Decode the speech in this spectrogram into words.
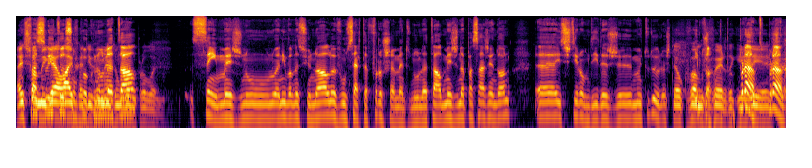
Em São Miguel há um efetivamente um grande problema. Sim, mas no, no, a nível nacional houve um certo afrouxamento no Natal, mesmo na passagem de ano uh, existiram medidas uh, muito duras. Isto é o que vamos e, ver daqui pronto, a dias, pronto,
